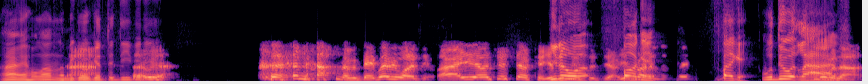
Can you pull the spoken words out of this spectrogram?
All right, hold on. Let me go get the DVD. Oh yeah. no, babe, whatever you want to do. All right, you know, it's your show too. You're You know what? Joe. Fuck it. this. Fuck it. We'll do it live. Moving on.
